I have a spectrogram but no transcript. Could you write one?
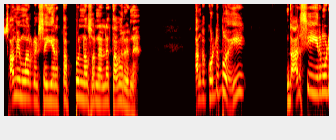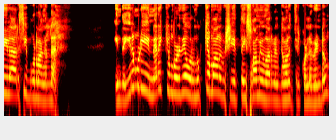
சாமிமார்கள் செய்கிற தப்புன்னு நான் சொன்னேன்ல தவறுன்னு. அங்கே கொண்டு போய் இந்த அரிசி இருமுடியில் அரிசி போடுறாங்கல்ல இந்த இருமுடியை நிறைக்கும் பொழுதே ஒரு முக்கியமான விஷயத்தை சுவாமிமார்கள் கவனத்தில் கொள்ள வேண்டும்.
